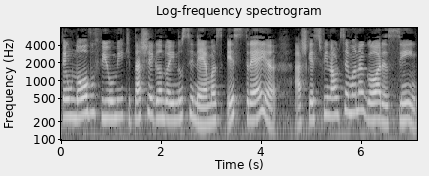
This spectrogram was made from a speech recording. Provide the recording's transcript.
tem um novo filme que tá chegando aí nos cinemas, estreia, acho que esse final de semana agora, sim.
